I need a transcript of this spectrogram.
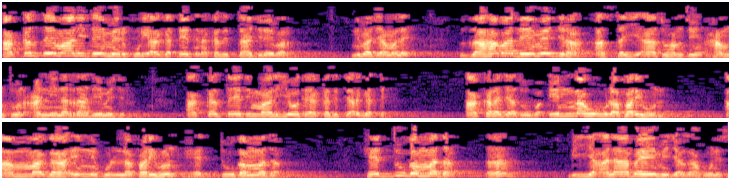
Akkas ta'e maalii ta'e meerkurii argadheetiin akkasitti taa jiree bar. Nima jaa malee. Zahaba deemee jira. Assayyi'aatu hamtuun canni narraa deemee jira. Akkas ta'eetiin maaliyyoo ta'e akkasitti argadhe. Akkana jaa duuba. Innahu lafarihun amma gaa inni kun lafarihun hedduu gammada. Hedduu gammada biyya alaa bahee mijagaa kunis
